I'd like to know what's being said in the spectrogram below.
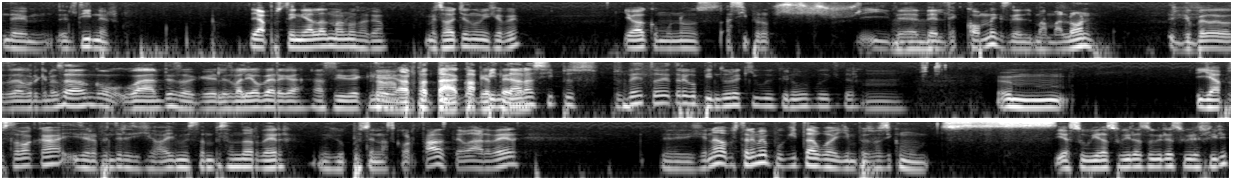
de, del tiner. Ya, pues tenía las manos acá. Me estaba echando mi jefe. Llevaba como unos así, pero. Y de- del de cómics, del mamalón. ¿Y qué pedo? O sea, ¿por qué no se daban como guantes o que les valió verga? Así de que No, harta para taco, qué pintar pedo. así, pues, pues ve, todavía traigo pintura aquí, güey, que no me puedo quitar. Mm. Mm, y ya, pues estaba acá y de repente le dije, ay, me está empezando a arder. Le dije, pues en las cortadas te va a arder. Le dije, no, pues tráeme poquita agua. Y empezó así como tss, y a subir, a subir, a subir, a subir, a subir.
